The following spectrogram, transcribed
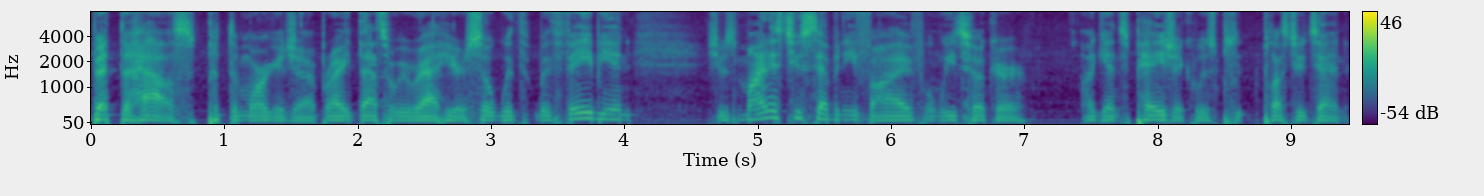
bet the house, put the mortgage up, right? That's where we were at here. So with with Fabian, she was minus 275 when we took her against Pejic, who was pl- plus 210.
